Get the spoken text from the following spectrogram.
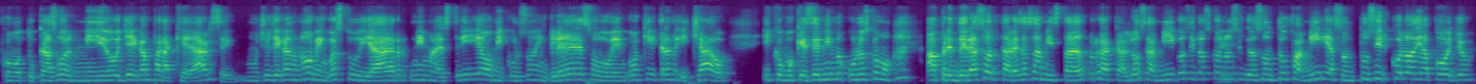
como tu caso, el mío, llegan para quedarse. Muchos llegan, no, vengo a estudiar mi maestría o mi curso de inglés o vengo aquí y chao. Y como que ese mismo, uno es como ¡ah! aprender a soltar esas amistades, porque acá los amigos y los conocidos son tu familia, son tu círculo de apoyo.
